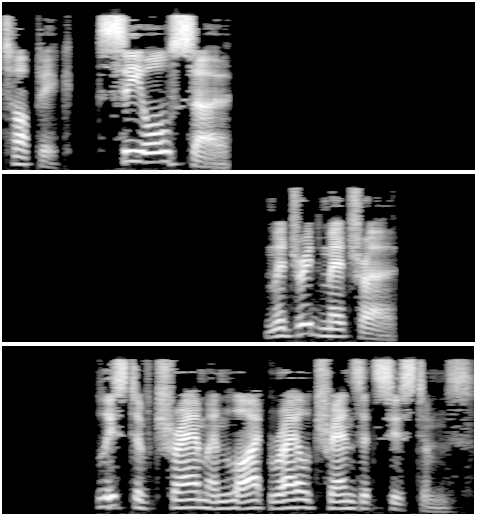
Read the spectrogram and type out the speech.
Topic. See also Madrid Metro List of tram and light rail transit systems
